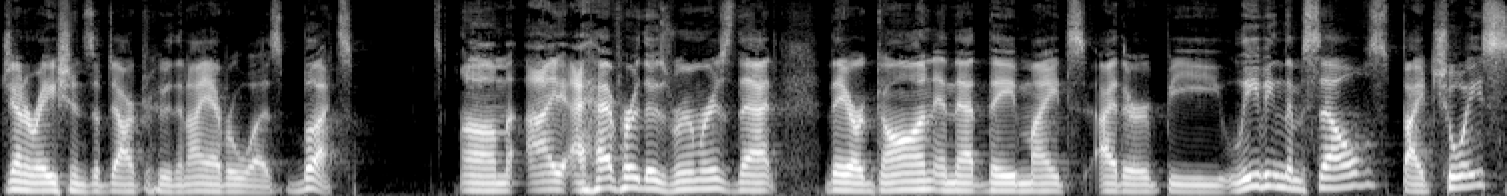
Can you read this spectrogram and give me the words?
generations of Doctor Who than I ever was. But um, I, I, have heard those rumors that they are gone and that they might either be leaving themselves by choice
